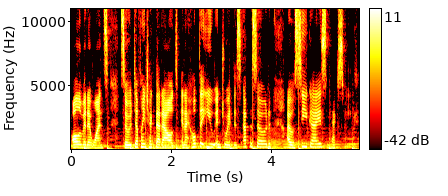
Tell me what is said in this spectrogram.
all of it at once. So definitely check that out. And I hope that you enjoyed this episode. I will see you guys next week.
